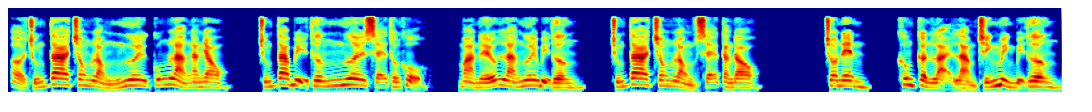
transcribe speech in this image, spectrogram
ở chúng ta trong lòng ngươi cũng là ngang nhau, chúng ta bị thương ngươi sẽ thống khổ, mà nếu là ngươi bị thương, chúng ta trong lòng sẽ càng đau. Cho nên, không cần lại làm chính mình bị thương,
